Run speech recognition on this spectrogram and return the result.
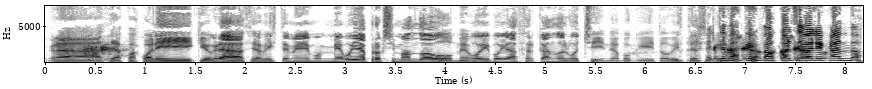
Gracias, Pascualiquio, gracias. Viste, me, voy aproximando a vos, me voy voy acercando el bochín de a poquito, ¿viste? el tema es que Pascual se va alejando.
